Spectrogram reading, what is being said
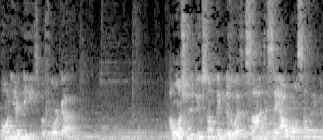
on your knees before God, I want you to do something new as a sign to say, I want something new.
